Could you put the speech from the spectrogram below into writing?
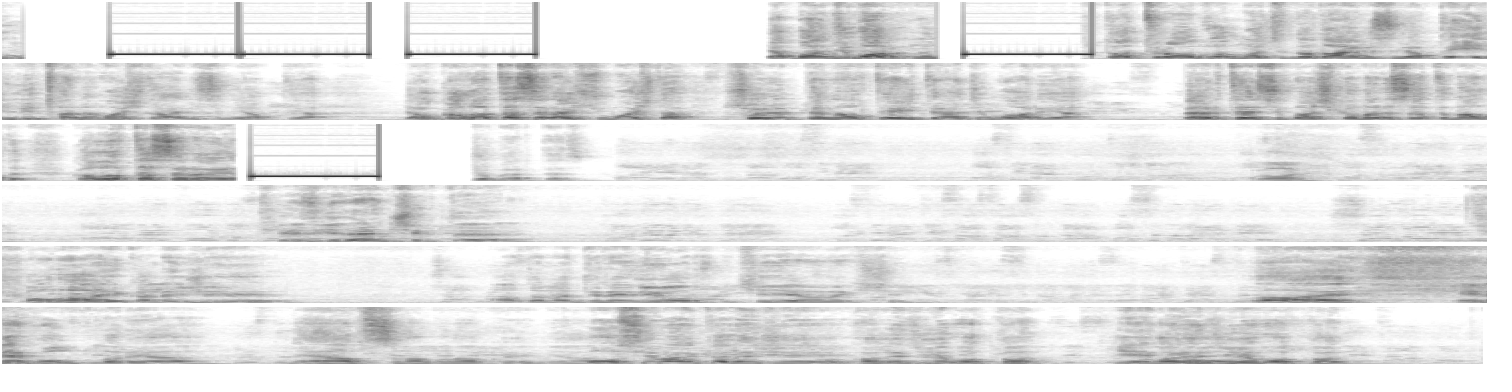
yabancı varının da Trabzon maçında da aynısını yaptı. 50 tane maçta aynısını yaptı ya. Ya Galatasaray şu maçta şöyle bir penaltıya ihtiyacı mı var ya? Mertens'i başkaları satın aldı. Galatasaray'a Mertens. Gol. Çizgiden çıktı. Şalhay kaleci. Adana direniyor ikiyi yememek için. Ay Helek oldular ya. ne yapsın amına koyayım ya. Osimhen kaleci. O kaleciye bak lan. Yemiyor. Kaleciye bak lan.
